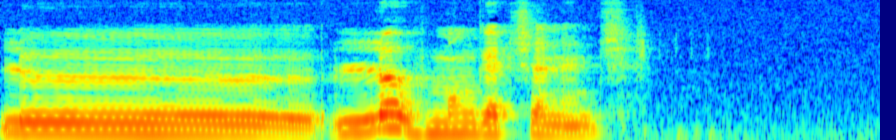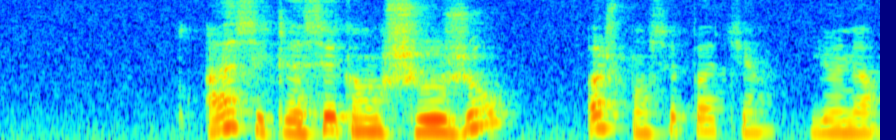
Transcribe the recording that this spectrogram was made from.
le Love Manga Challenge. Ah, c'est classé comme shoujo? Ah, oh, je pensais pas, tiens, Yona.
